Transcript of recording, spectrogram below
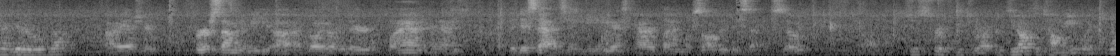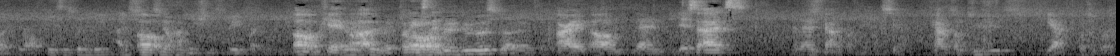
Can I get a roadmap? Oh, yeah, sure. First, I'm going to be uh, going over their plan, and then the disads and guys counter plan will solve the disads. So, uh, just for future reference, you don't have to tell me like what the off case is going to be. I just oh. need to know how many sheets of paper I need. Oh, okay. Uh, like, oh, I'm going to do this guy. All right. Um, then disads, and then counter plan. Yes, yeah. Counter plan. So two sheets. Yeah. What's the word?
